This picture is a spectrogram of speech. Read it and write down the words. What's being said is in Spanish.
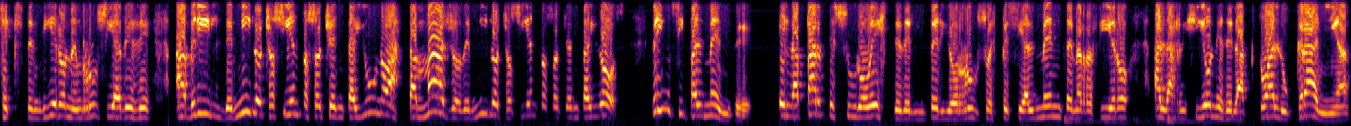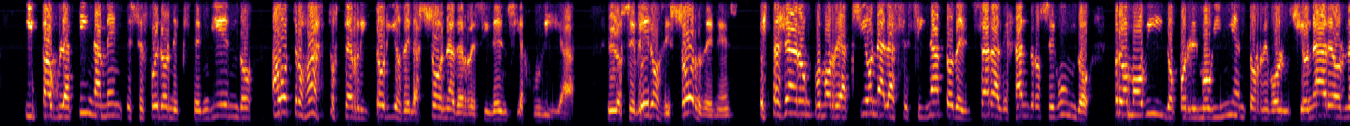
se extendieron en Rusia desde abril de 1881 hasta mayo de 1882, principalmente en la parte suroeste del imperio ruso, especialmente me refiero a las regiones de la actual Ucrania, y paulatinamente se fueron extendiendo a otros vastos territorios de la zona de residencia judía. Los severos desórdenes estallaron como reacción al asesinato del zar Alejandro II, promovido por el movimiento revolucionario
